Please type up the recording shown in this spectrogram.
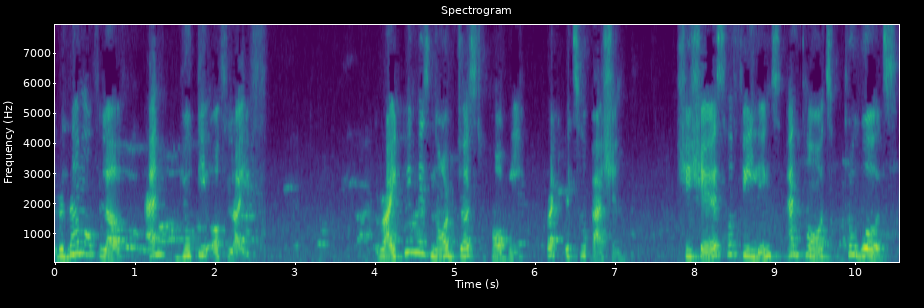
Rhythm of Love and Beauty of Life. Writing is not just hobby, but it's her passion. She shares her feelings and thoughts through words.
